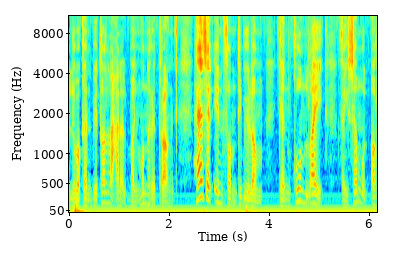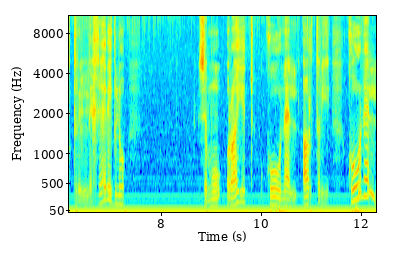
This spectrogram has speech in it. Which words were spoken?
اللي هو كان بيطلع على ال pulmonary trunk هذا ال infundibulum كان cone-like فيسموا ال artery اللي خارج له يسموه right conal artery conal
